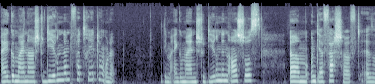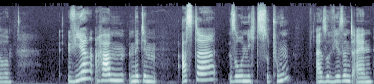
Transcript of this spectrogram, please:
allgemeiner Studierendenvertretung oder dem allgemeinen Studierendenausschuss ähm, und der Fachschaft. Also wir haben mit dem AStA so nichts zu tun. Also wir sind ein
